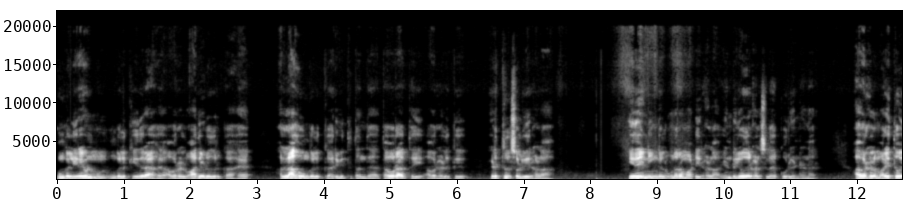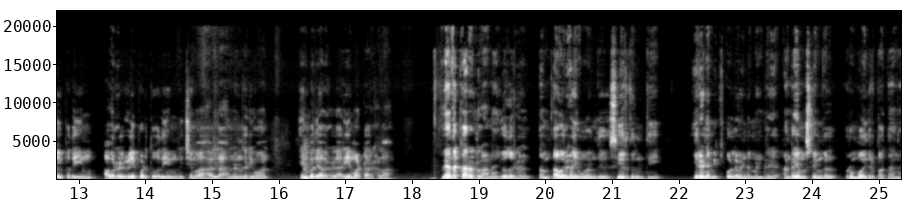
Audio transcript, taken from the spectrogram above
உங்கள் இறைவன் முன் உங்களுக்கு எதிராக அவர்கள் வாதிடுவதற்காக அல்லாஹ் உங்களுக்கு அறிவித்து தந்த தௌராத்தை அவர்களுக்கு எடுத்து சொல்வீர்களா? இதை நீங்கள் உணர மாட்டீர்களா? என்று யூதர்கள் சிலர் கூறுகின்றனர். அவர்கள் மறைத்து வைப்பதையும் அவர்கள் வெளிப்படுத்துவதையும் நிச்சயமாக அல்லாஹ் நன்கறிவான் என்பதை அவர்கள் அறிய மாட்டார்களா? வேதக்காரர்களான யூதர்கள் தம் தவறுகளை உணர்ந்து சீர்திருந்தி இறைநம்பிக்கை கொள்ள வேண்டும் என்று அன்றைய முஸ்லீம்கள் ரொம்ப எதிர்பார்த்தாங்க.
